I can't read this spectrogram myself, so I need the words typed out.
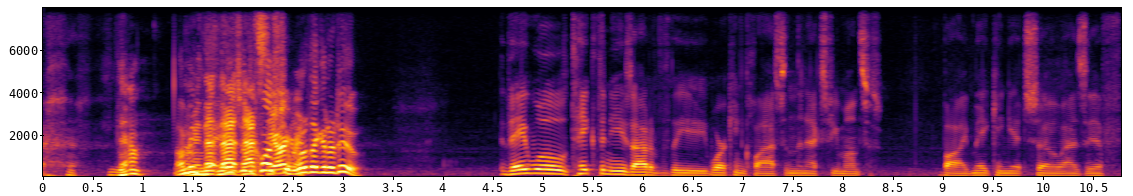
yeah. I mean, I mean that, that, that's the question. The what are they going to do? They will take the knees out of the working class in the next few months by making it so as if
